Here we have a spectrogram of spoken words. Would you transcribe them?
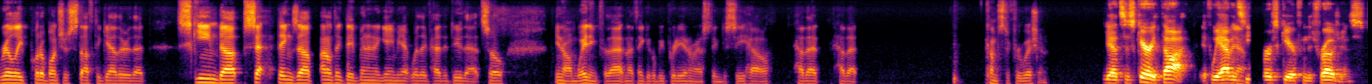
really put a bunch of stuff together that schemed up, set things up. I don't think they've been in a game yet where they've had to do that. So, you know, I'm waiting for that, and I think it'll be pretty interesting to see how how that how that comes to fruition. Yeah, it's a scary thought. If we haven't yeah. seen first gear from the Trojans,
